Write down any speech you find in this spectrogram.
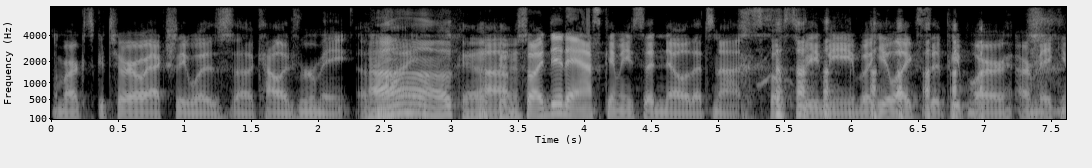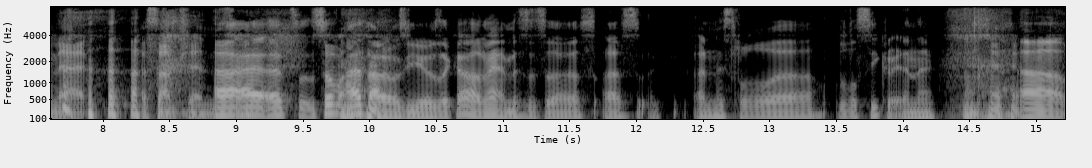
Uh, Mark Scaturo actually was a college roommate of mine. Ah, okay, okay. Um, so I did ask him. He said, no, that's not supposed to be me, but he likes that people are, are making that assumption. So. Uh, I, so I thought it was you. I was like, oh man, this is a, a, a nice little uh, little secret in there. uh,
